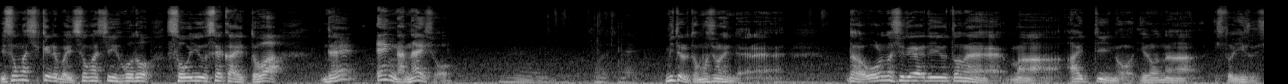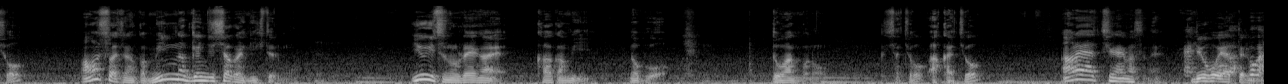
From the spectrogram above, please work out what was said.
忙しければ忙しいほどそういう世界とはね縁がないでしょ？そうですね。見てると面白いんだよね。だから俺の知り合いで言うとねまあ IT のいろんな人いるでしょ？あの人たちなんかみんな現実社会に生きてるもん。唯一の例外川上信夫ドワンゴの社長？あ会長？あれは違いますね。両方やってるの。僕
